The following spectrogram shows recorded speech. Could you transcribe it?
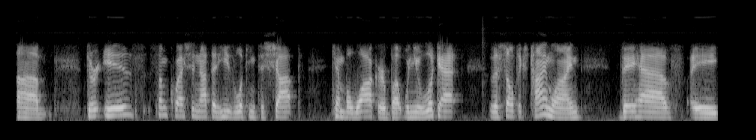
Um, there is some question, not that he's looking to shop Kemba Walker. But when you look at the Celtics timeline, they have a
